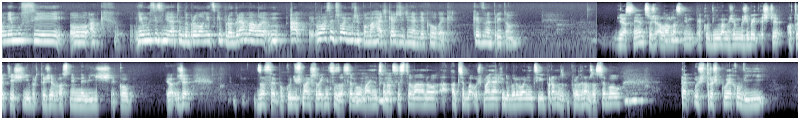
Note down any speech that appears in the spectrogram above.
nemusí, ak, nemusí znieť na ten dobrovoľnícky program, ale a vlastne člověk může pomáhat každý den kdekoľvek, keď jsme pri tom. Jasně, což ale mhm. vlastně jako vnímám, že může být ještě o to těžší, protože vlastně nevíš, jako, jo, že zase, pokud už má člověk něco za sebou, mm-hmm. má něco mm-hmm. nacestováno a, a třeba už má nějaký dobrovolnický program, program za sebou, tak už trošku jako ví,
